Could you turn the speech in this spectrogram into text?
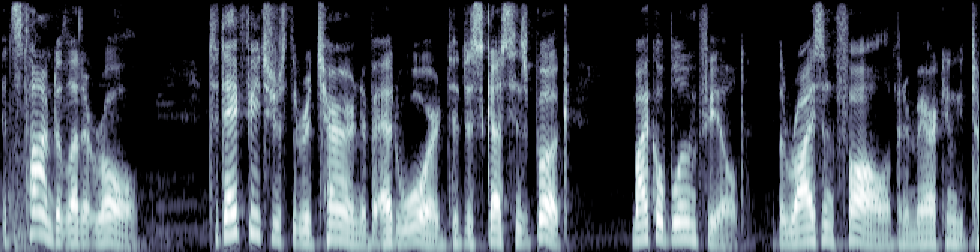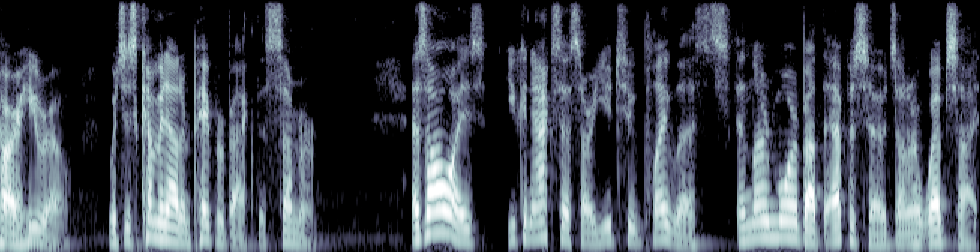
It's time to let it roll. Today features the return of Ed Ward to discuss his book, Michael Bloomfield The Rise and Fall of an American Guitar Hero, which is coming out in paperback this summer. As always, you can access our YouTube playlists and learn more about the episodes on our website,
